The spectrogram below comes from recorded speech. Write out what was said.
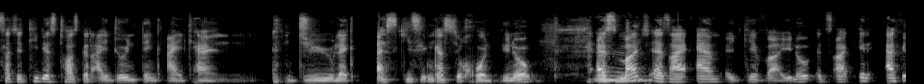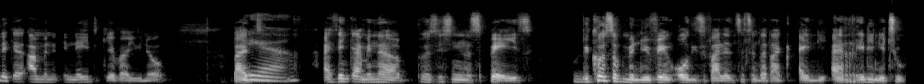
such a tedious task that I don't think I can do. Like you know, as Mm. much as I am a giver, you know, it's like I feel like I'm an innate giver, you know, but yeah. I think I'm in a position in a space because of maneuvering all these violent systems that I I, need, I really need to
